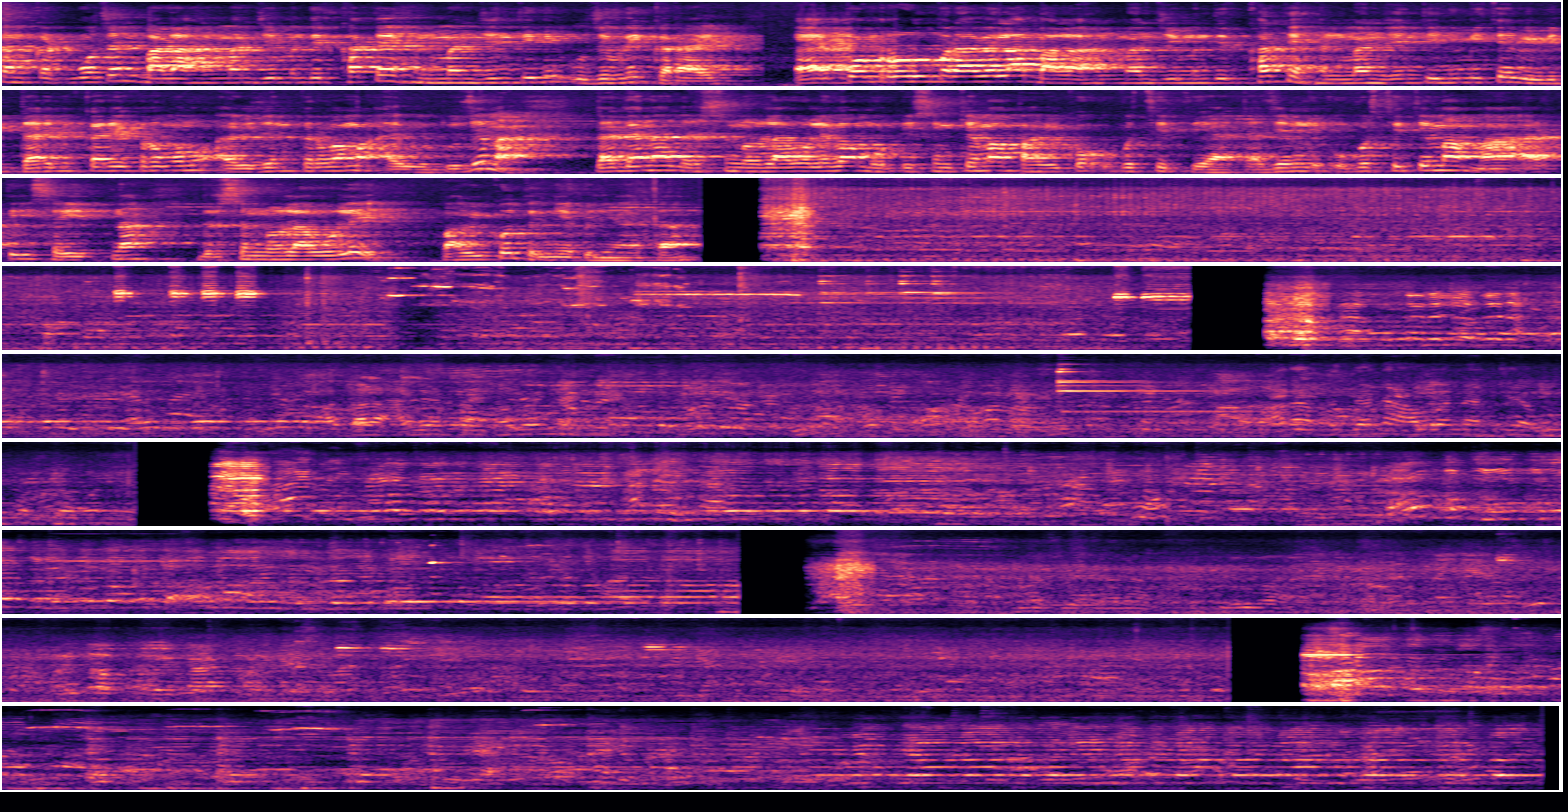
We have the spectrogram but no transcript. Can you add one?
સંકટ મોચન બાલા હનુમાનજી મંદિર ખાતે હનુમાન જયંતિની ઉજવણી કરાઈ. એરપોર્ટ રોડ ઉપર આવેલા બાલા હનુમાનજી મંદિર ખાતે હનુમાન જયંતિ નિમિત્તે વિવિધ ધાર્મિક કાર્યક્રમોનું આયોજન કરવામાં આવ્યું હતું, જેમાં દાદાના દર્શનનો લાવો લેવા મોટી સંખ્યામાં ભાવિકો ઉપસ્થિત રહ્યા હતા. જેમની ઉપસ્થિતિમાં મા આરતી સહિતના દર્શનનો લાવો લઈ ભાવિકો ધન્ય બન્યા હતા. પણ આગળ કંઈ ખબર નહીં મારા બધાને આવવાના છે ઉપર જવાના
